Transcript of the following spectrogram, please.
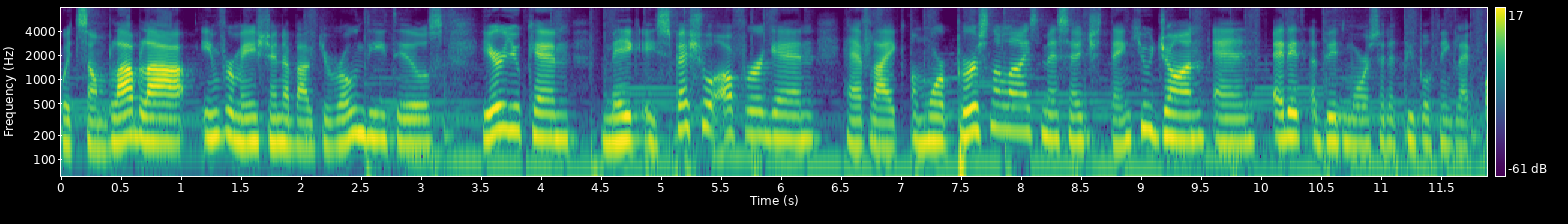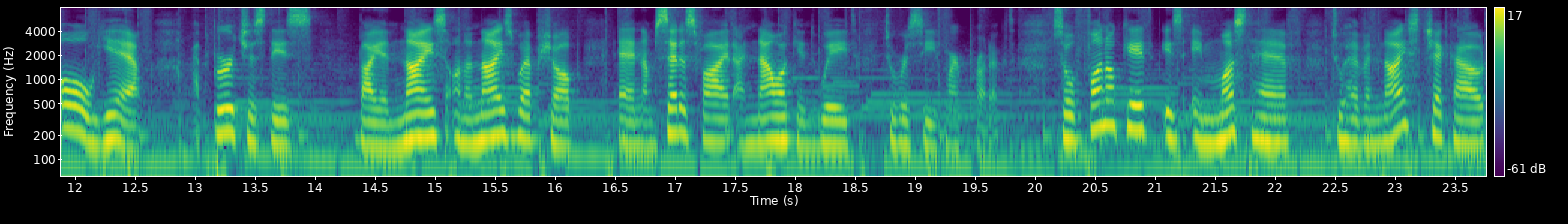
with some blah blah information about your own details. Here you can make a special offer again, have like a more personalized message, thank you, John, and edit a bit more so that people think like, oh yeah, I purchased this by a nice on a nice web shop and I'm satisfied and now I can't wait to receive my product. So Funnel Kit is a must have to have a nice checkout,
